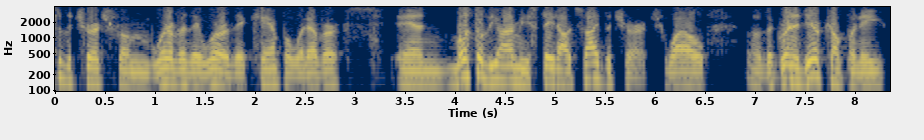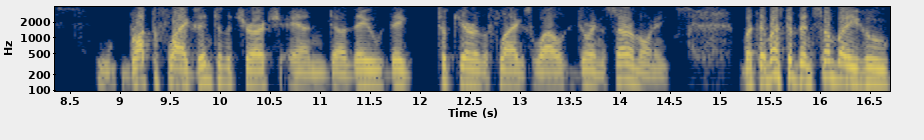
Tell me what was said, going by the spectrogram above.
to the church from wherever they were, their camp or whatever, and most of the army stayed outside the church while uh, the Grenadier Company brought the flags into the church and uh, they they took care of the flags while during the ceremony. But there must have been somebody who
